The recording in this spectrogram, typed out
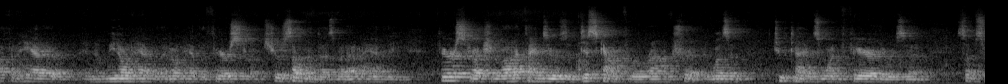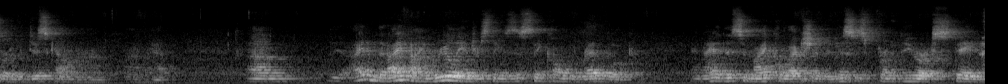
often had a, and we don't have, I don't have the fare structure, sure someone does, but I don't have the fare structure. A lot of times there was a discount for a round trip. It wasn't two times one fare, there was a, some sort of a discount on on um, the item that I find really interesting is this thing called the Red Book. And I had this in my collection, and this is from New York State.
